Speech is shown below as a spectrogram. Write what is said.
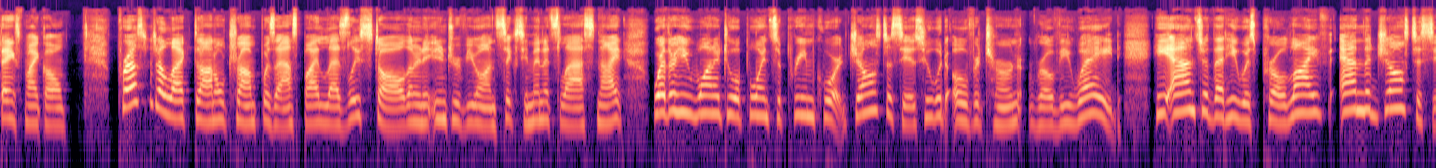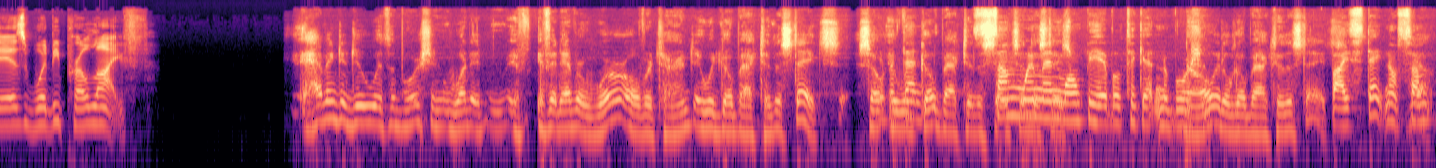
Thanks, Michael. President elect Donald Trump was asked by Lesley Stahl in an interview on 60 Minutes last night whether he wanted to appoint Supreme Court justices who would overturn Roe v. Wade. He answered that he was pro life and the justices would be pro life. Having to do with abortion, what it, if, if it ever were overturned, it would go back to the states. So Yeah, it would go back to the some states. and the women states- won't be able to get an abortion No, it'll go back to the states. by state. No, some.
